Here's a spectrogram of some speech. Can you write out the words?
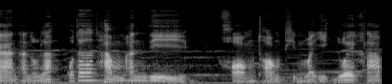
การอนุรักษ์วัฒนธรรมอันดีของท้องถิ่นไว้อีกด้วยครับ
